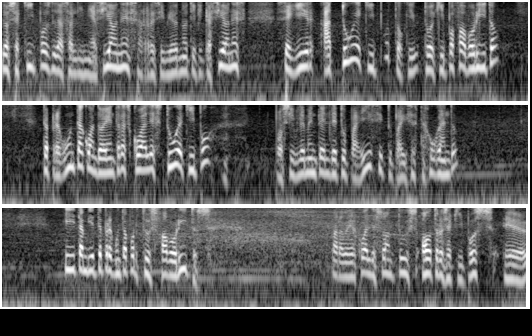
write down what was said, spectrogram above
los equipos, las alineaciones, recibir notificaciones, seguir a tu equipo, tu, tu, equipo favorito. Te pregunta cuando entras cuál es tu equipo, posiblemente el de tu país, si tu país está jugando. Y también te pregunta por tus favoritos, para ver cuáles son tus otros equipos eh,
